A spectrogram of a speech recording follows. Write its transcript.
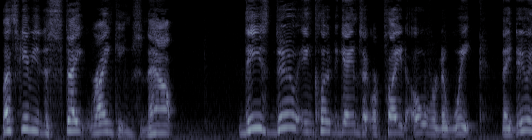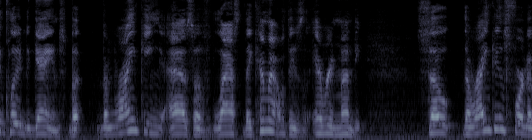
Let's give you the state rankings. Now, these do include the games that were played over the week. They do include the games, but the ranking as of last, they come out with these every Monday. So the rankings for the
